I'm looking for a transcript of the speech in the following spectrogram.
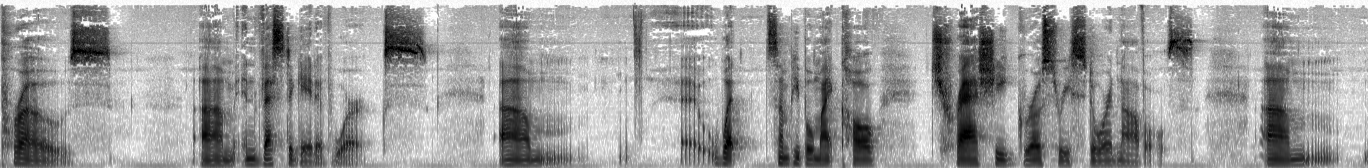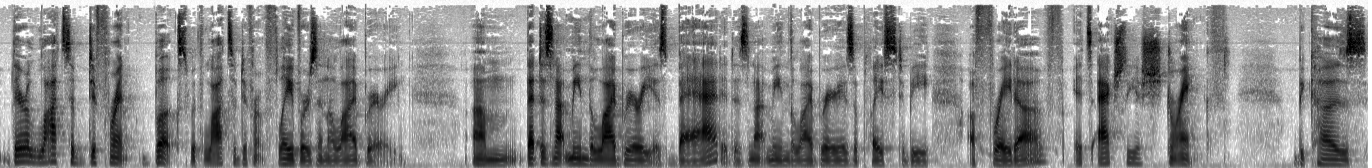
prose, um, investigative works, um, what some people might call trashy grocery store novels. Um, there are lots of different books with lots of different flavors in a library. Um, that does not mean the library is bad. It does not mean the library is a place to be afraid of. It's actually a strength because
